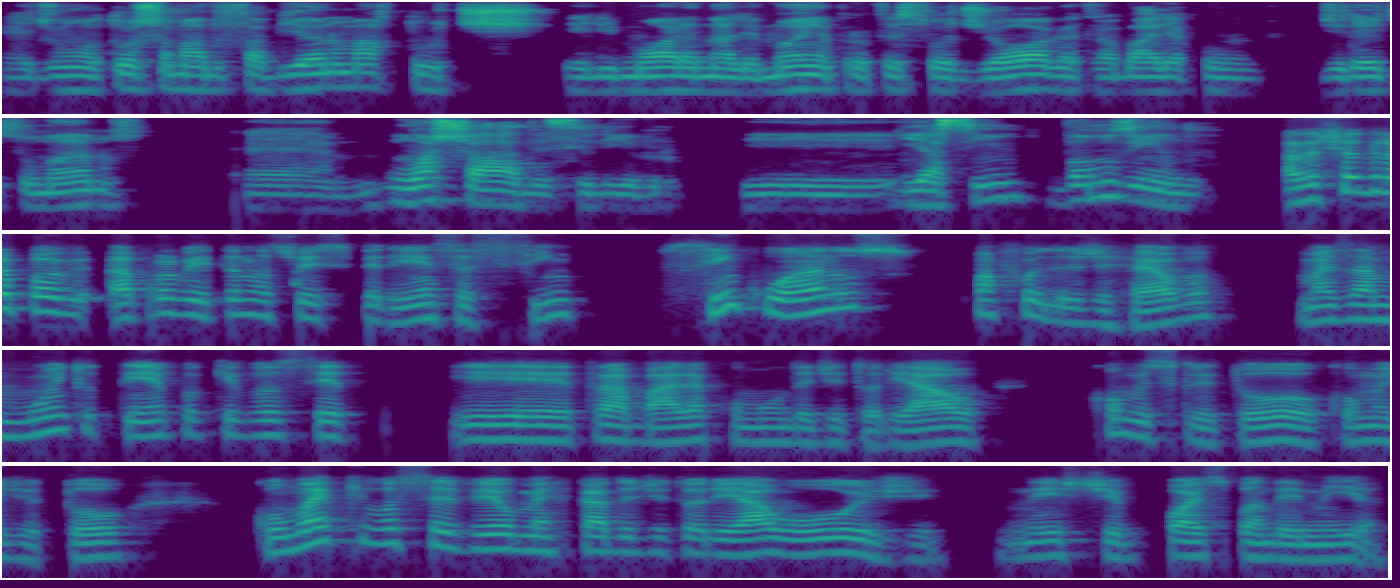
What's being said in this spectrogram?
é de um autor chamado Fabiano Martucci. Ele mora na Alemanha, professor de yoga, trabalha com direitos humanos. É um achado esse livro. E, e assim vamos indo. Alexandre, aproveitando a sua experiência, cinco, cinco anos com a Folha de Relva, mas há muito tempo que você e, trabalha com o mundo editorial, como escritor, como editor. Como é que você vê o mercado editorial hoje, neste pós-pandemia?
